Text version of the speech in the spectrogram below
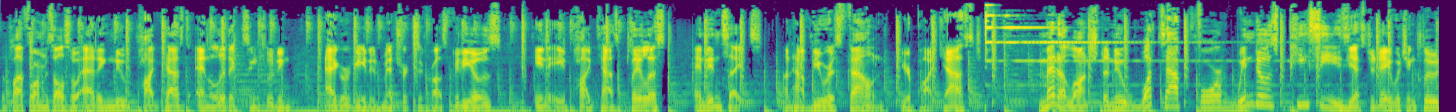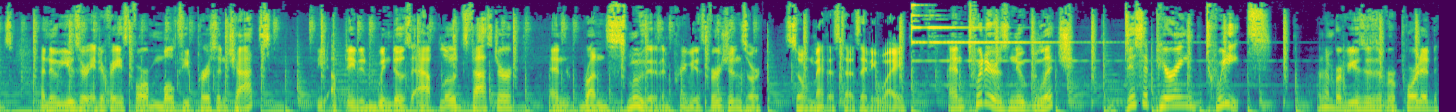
The platform is also adding new podcast analytics, including aggregated metrics across videos in a podcast playlist and insights on how viewers found your podcast. Meta launched a new WhatsApp for Windows PCs yesterday, which includes a new user interface for multi person chats. The updated Windows app loads faster and runs smoother than previous versions, or so Meta says anyway. And Twitter's new glitch disappearing tweets. A number of users have reported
